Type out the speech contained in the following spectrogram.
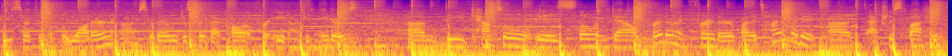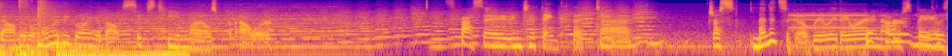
the surface of the water. Um, so there we just heard that call out for 800 meters. Um, the capsule is slowing down further and further. By the time that it uh, actually splashes down, it'll only be going about 16 miles per hour. It's fascinating to think that uh, just minutes ago, really, they were in outer space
